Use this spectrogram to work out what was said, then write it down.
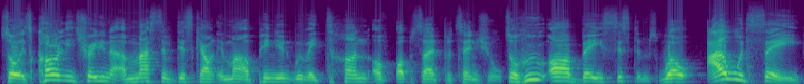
So it's currently trading at a massive discount, in my opinion, with a ton of upside potential. So who are BAE Systems? Well, I would say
